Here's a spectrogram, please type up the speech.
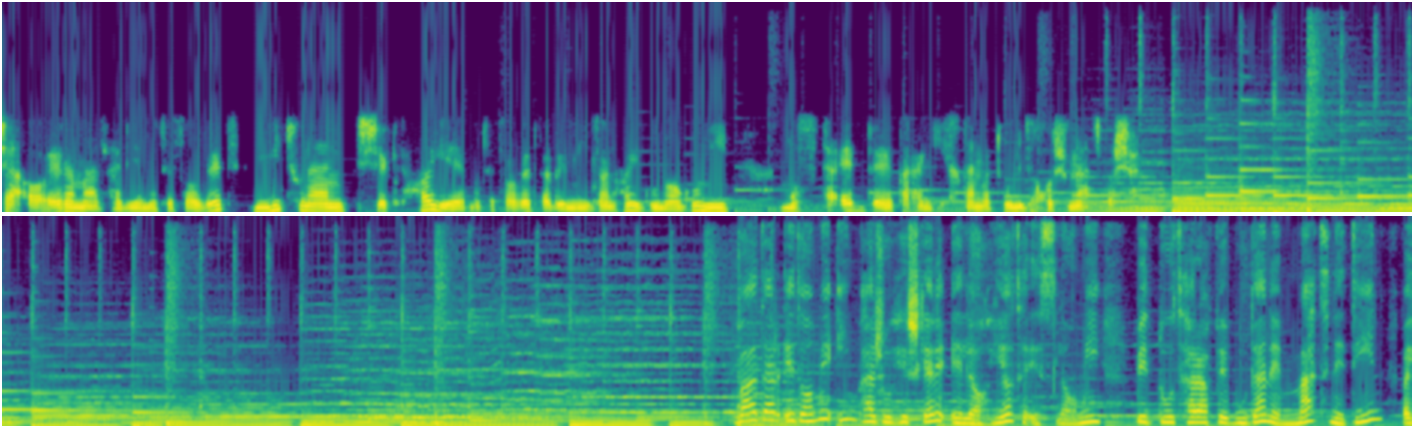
شعائر مذهبی متفاوت می‌تونن شکلهای متفاوت و به میزانهای گوناگونی مستعد برانگیختن و تولید خشونت باشند در ادامه این پژوهشگر الهیات اسلامی به دو طرف بودن متن دین و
